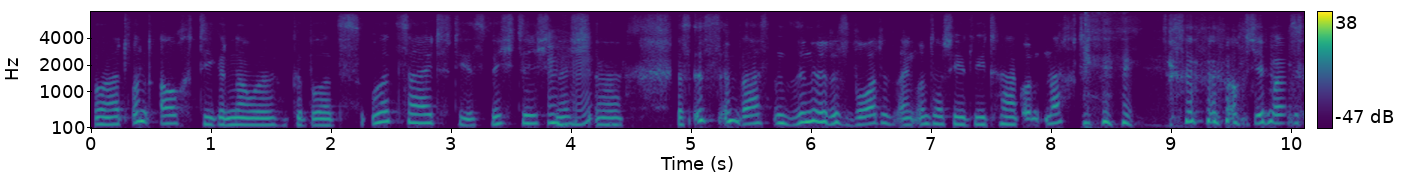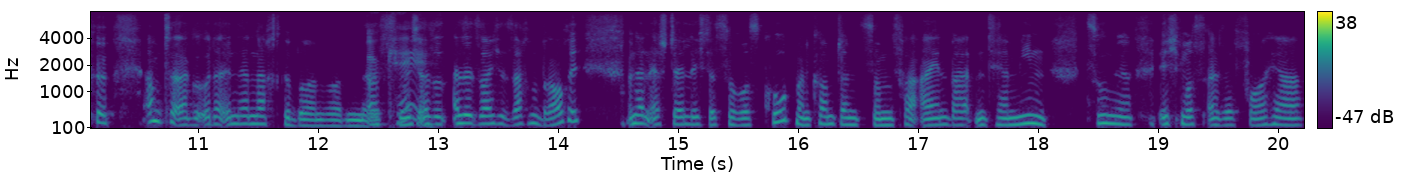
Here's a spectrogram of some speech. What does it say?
Ort und auch die genaue Geburtsurzeit. Die ist wichtig. Mhm. Nicht? Das ist im wahrsten Sinne des Wortes ein Unterschied wie Tag und Nacht. ob jemand am Tage oder in der Nacht geboren worden ist. Okay. Nicht? Also alle solche Sachen brauche ich. Und dann erstelle ich das Horoskop. Man kommt dann zum vereinbarten Termin zu mir. Ich muss also vorher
